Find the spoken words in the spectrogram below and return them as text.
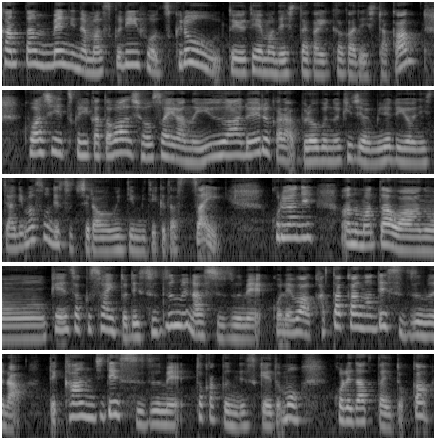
簡単便利なマスクリーフを作ろうというテーマでしたがいかがでしたか詳しい作り方は詳細欄の URL からブログの記事を見れるようにしてありますので、そちらを見てみてください。これはね、あの、または、あの、検索サイトで鈴村すずめ。これはカタカナで鈴村。で、漢字でスズメと書くんですけれども、これだったりとか、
